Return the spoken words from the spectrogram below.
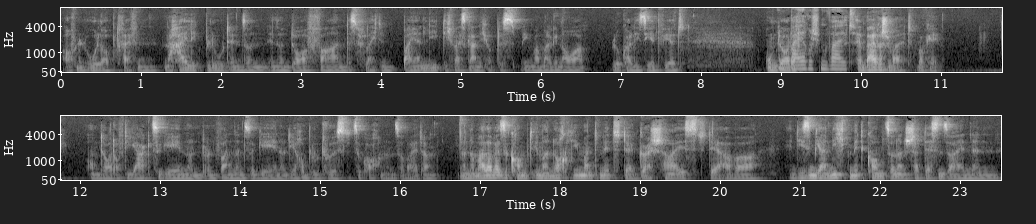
auf einen Urlaub treffen, nach Heiligblut in so, ein, in so ein Dorf fahren, das vielleicht in Bayern liegt. Ich weiß gar nicht, ob das irgendwann mal genauer lokalisiert wird. Um dort Im Bayerischen auf, Wald. Im Bayerischen Wald, okay. Um dort auf die Jagd zu gehen und, und wandern zu gehen und ihre Blutwürste zu kochen und so weiter. Und normalerweise kommt immer noch jemand mit, der Gösch heißt, der aber in diesem Jahr nicht mitkommt, sondern stattdessen seinen,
